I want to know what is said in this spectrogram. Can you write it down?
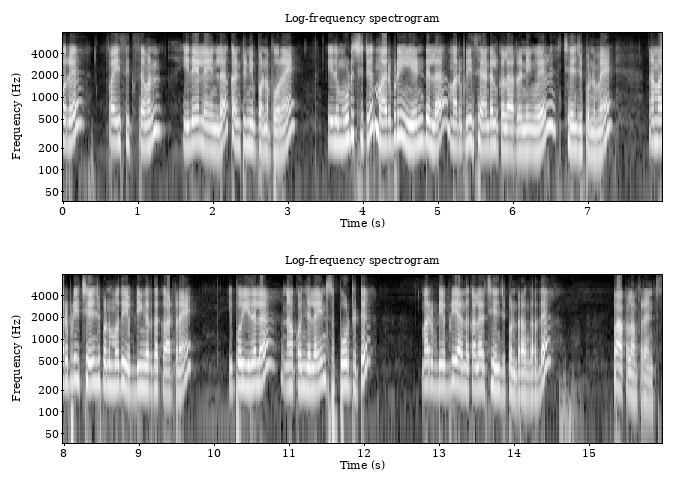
ஒரு ஃபைவ் சிக்ஸ் செவன் இதே லைனில் கண்டினியூ பண்ண போகிறேன் இது முடிச்சுட்டு மறுபடியும் எண்டில் மறுபடியும் sandal colour running wire change பண்ணுவேன். நான் மறுபடியும் சேஞ்ச் பண்ணும்போது எப்படிங்கிறத காட்டுறேன். இப்போ இதில் நான் கொஞ்சம் லைன்ஸ் போட்டுட்டு மறுபடியும் எப்படி அந்த கலர் சேஞ்ச் பண்ணுறாங்கிறத பார்க்கலாம் ஃப்ரெண்ட்ஸ்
